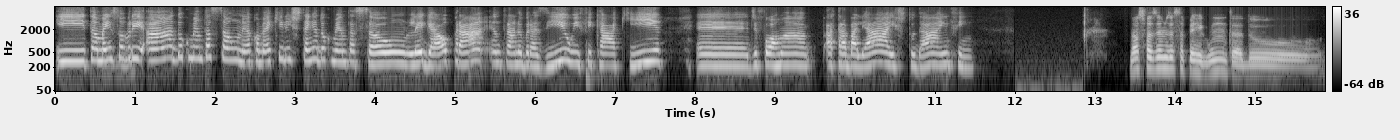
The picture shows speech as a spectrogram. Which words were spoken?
E também uhum. sobre a documentação, né? Como é que eles têm a documentação legal para entrar no Brasil e ficar aqui é, de forma a trabalhar, estudar, enfim. Nós fazemos essa pergunta do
